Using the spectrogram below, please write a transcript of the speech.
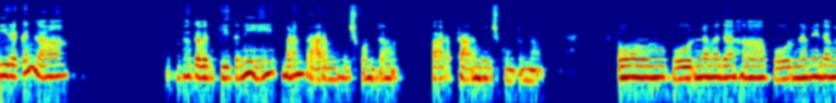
ఈ రకంగా భగవద్గీతని మనం ప్రారంభించుకుంటాం. ప్రారంభించుకుంటున్నాం. ఓం పూర్ణమద పూర్ణమిదం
